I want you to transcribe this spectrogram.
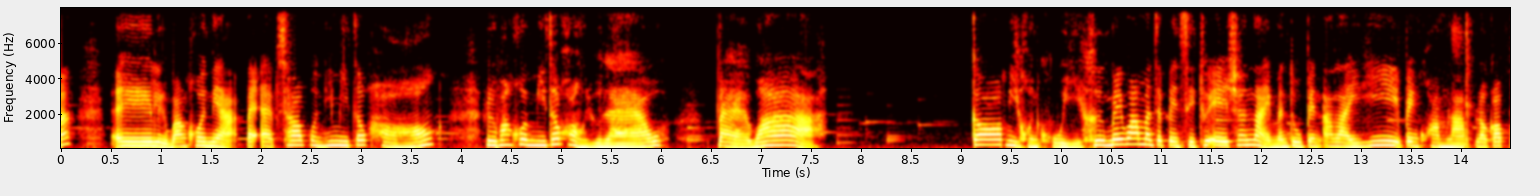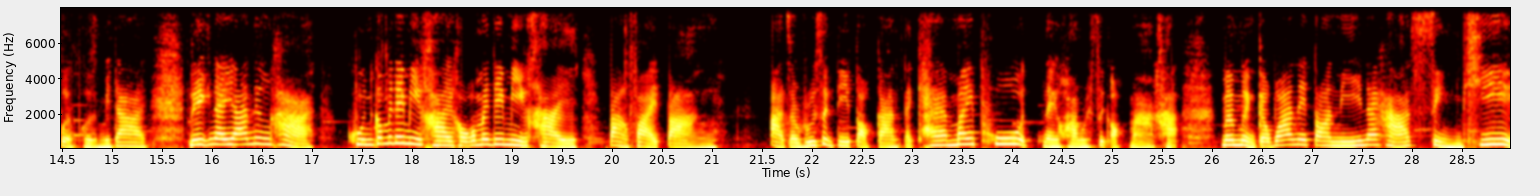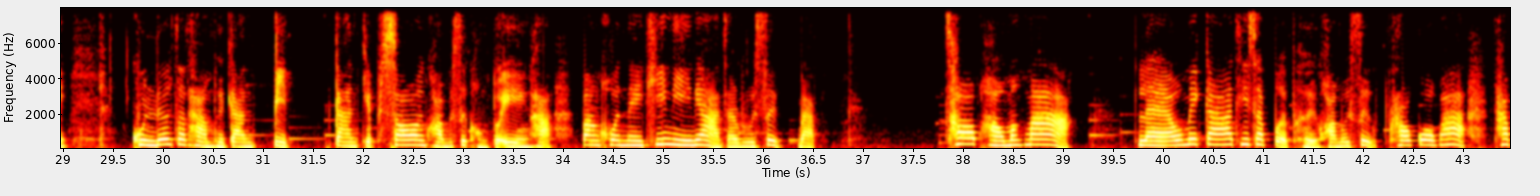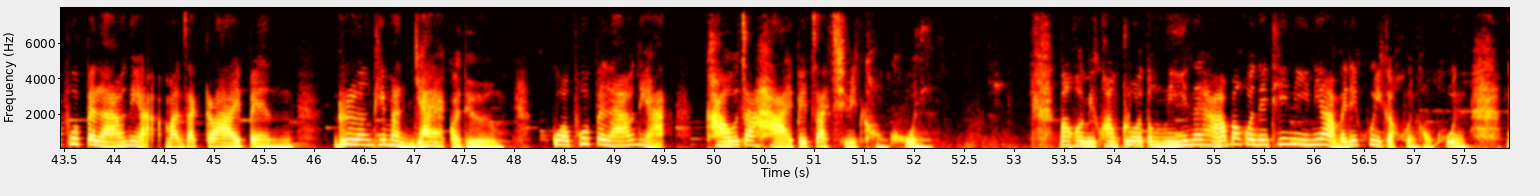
เอหรือบางคนเนี่ยไปแอบชอบคนที่มีเจ้าของ หรือบางคนมีเจ้าของอยู่แล้ว แต่ว่าก็มีคนคุย คือไม่ว่ามันจะเป็น situation ไหน มันดูเป็นอะไรที่เป็นความลับแล้วก็เปิดเผยไม่ได้หรืออีกนัยยะหนึ่งค่ะ คุณก็ไม่ได้มีใครเขาก็ไม่ได้มีใครต่างฝ่ายต่าง อาจจะรู้สึกดีต่อกันแต่แค่ไม่พูดในความรู้สึกออกมาค่ะ มันเหมือนกับว่าในตอนนี้นะคะ สิ่งที่คุณเลือกจะทำคือการปิดการเก็บซ่อนความรู้สึกของตัวเองค่ะ บางคนในที่นี้เนี่ยอาจจะรู้สึกแบบชอบเขามากๆ แล้วไม่กล้าที่จะเปิดเผยความรู้สึก เพราะกลัวว่าถ้าพูดไปแล้วเนี่ยมันจะกลายเป็นเรื่องที่มันแย่กว่าเดิม กลัวพูดไปแล้วเนี่ย เขาจะหายไปจากชีวิตของคุณ บางคนมีความกลัวตรงนี้นะคะ บางคนในที่นี้เนี่ยไม่ได้คุยกับคนของคุณ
